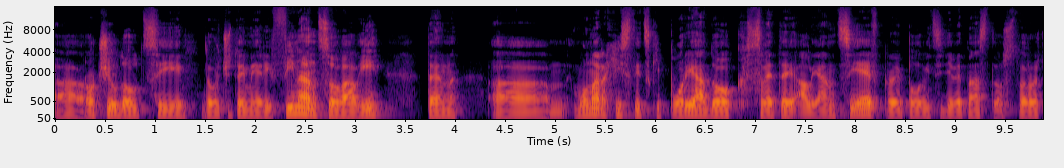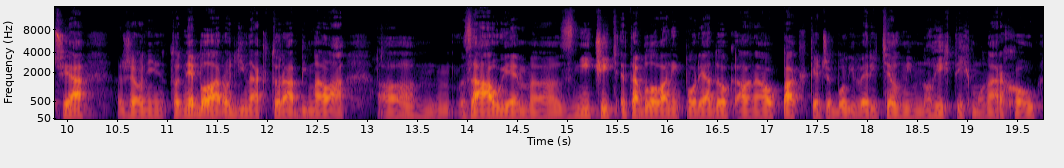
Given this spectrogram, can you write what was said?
Rothschildovci do určitej miery financovali ten monarchistický poriadok Svetej aliancie v prvej polovici 19. storočia, že oni, to nebola rodina, ktorá by mala um, záujem uh, zničiť etablovaný poriadok, ale naopak, keďže boli veriteľmi mnohých tých monarchov,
